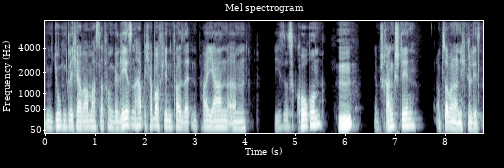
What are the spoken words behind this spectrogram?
Jugendlicher war, was davon gelesen habe. Ich habe auf jeden Fall seit ein paar Jahren ähm, dieses Chorum mhm. im Schrank stehen, habe es aber noch nicht gelesen.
